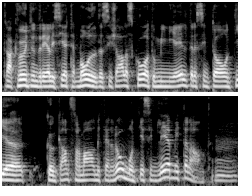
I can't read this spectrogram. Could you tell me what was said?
daran gewöhnt und realisiert hat, Moll, das ist alles gut und meine Eltern sind da und die gehen ganz normal mit denen um und die sind lieb miteinander. Mhm.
